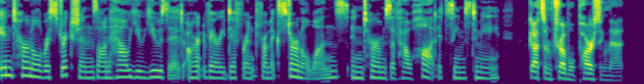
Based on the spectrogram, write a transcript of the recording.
internal restrictions on how you use it aren't very different from external ones in terms of how hot it seems to me. Got some trouble parsing that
